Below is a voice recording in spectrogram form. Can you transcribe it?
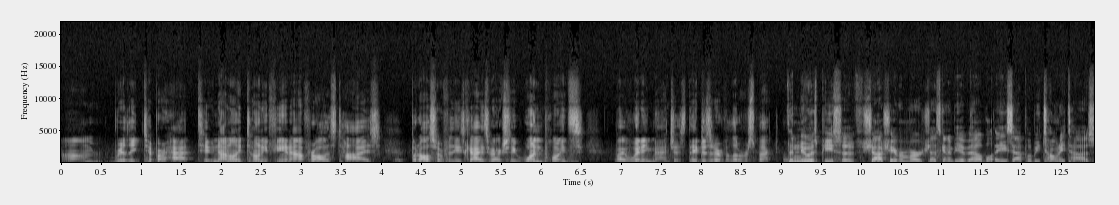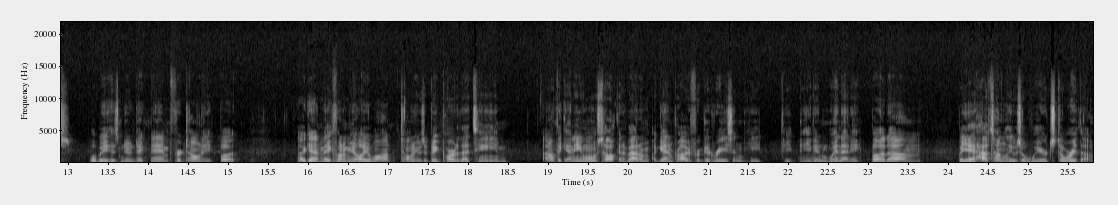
um, really tip our hat to not only Tony Finau for all his ties, but also for these guys who actually won points by winning matches. They deserve a little respect. The newest piece of Shot Shaver merch that's going to be available ASAP will be Tony Taz. Will be his new nickname for Tony. But again, make fun of me all you want. Tony was a big part of that team. I don't think anyone was talking about him. Again, probably for good reason. He he, he didn't win any. But um, but yeah, Haotong Li was a weird story though.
